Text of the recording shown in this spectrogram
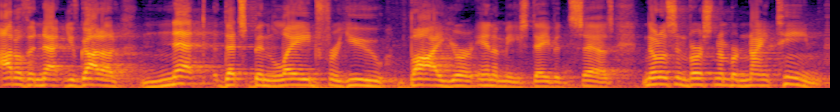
out of the net. You've got a net that's been laid for you by your enemies, David says. Notice in verse number 19,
